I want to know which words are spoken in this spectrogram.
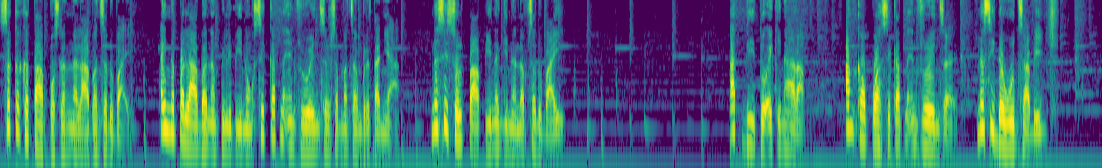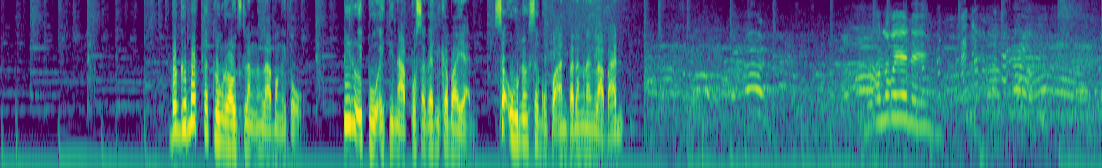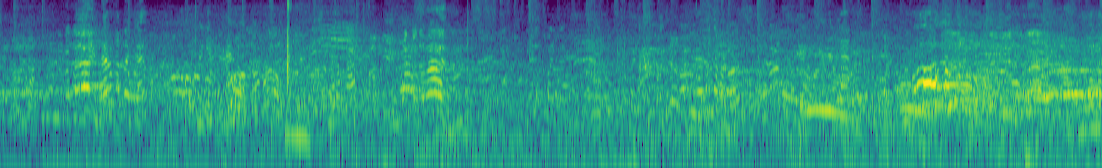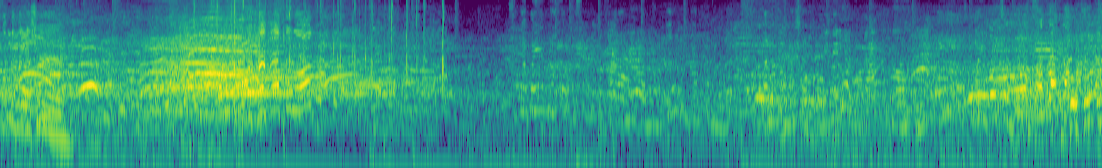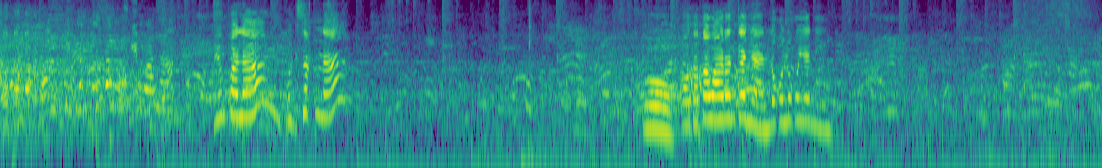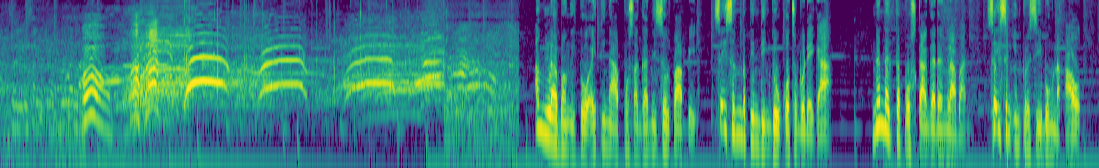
Sa kakatapos lang na laban sa Dubai, ay napalaban ang Pilipinong sikat na influencer sa bansang Britanya na si Sol Papi na ginanap sa Dubai. At dito ay kinaharap ang kapwa sikat na influencer na si Dawood Savage. Bagamat tatlong rounds lang ang lamang ito, pero ito ay tinapos agad ni Kabayan sa unang sagupaan pa lang ng laban. Loko-loko yan eh. Pa lang, bagsak na. Oh, oh, tatawaran ka niyan. Loko-loko yan eh. Oh! Ang labang ito ay tinapos agad ni Sol Papi sa isang matinding dukot sa bodega na nagtapos kaagad ang laban sa isang impresibong knockout.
